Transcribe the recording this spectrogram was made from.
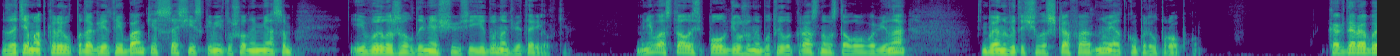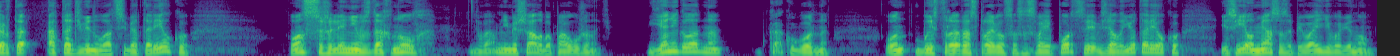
затем открыл подогретые банки с сосисками и тушеным мясом и выложил дымящуюся еду на две тарелки. У него осталось полдюжины бутылок красного столового вина. Бен вытащил из шкафа одну и откупорил пробку. Когда Роберта отодвинул от себя тарелку, он с сожалением вздохнул. «Вам не мешало бы поужинать». «Я не голодна. Как угодно». Он быстро расправился со своей порцией, взял ее тарелку и съел мясо, запивая его вином.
